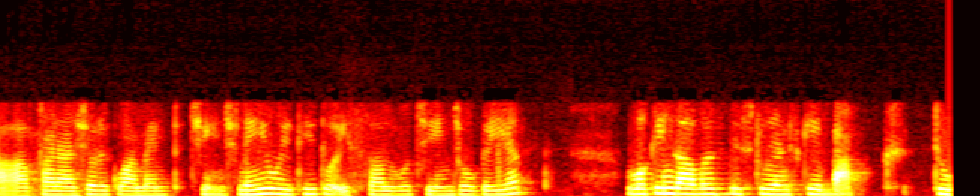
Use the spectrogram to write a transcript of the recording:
फाइनेंशियल रिक्वायरमेंट चेंज नहीं हुई थी तो इस साल वो चेंज हो गई है। वर्किंग आवर्स भी स्टूडेंट्स के बैक टू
